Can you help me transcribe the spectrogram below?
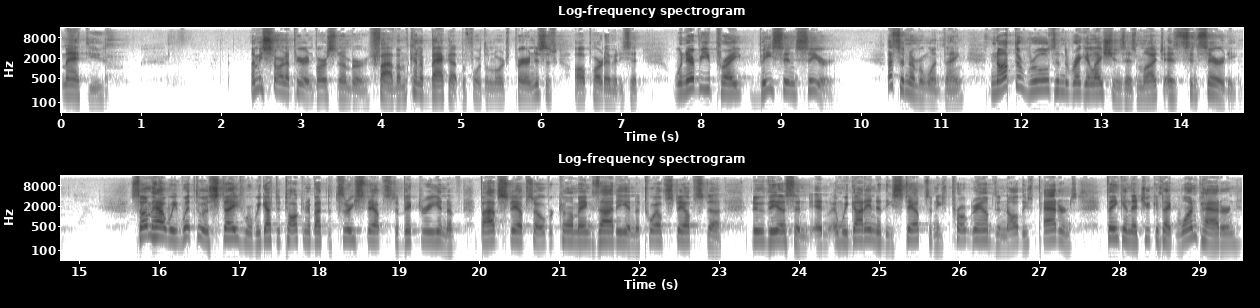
Matthew, let me start up here in verse number five. I'm kind of back up before the Lord's Prayer, and this is all part of it. He said, Whenever you pray, be sincere. That's the number one thing. Not the rules and the regulations as much as sincerity. Somehow we went through a stage where we got to talking about the three steps to victory and the five steps to overcome anxiety and the 12 steps to do this. And, and, and we got into these steps and these programs and all these patterns, thinking that you can take one pattern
